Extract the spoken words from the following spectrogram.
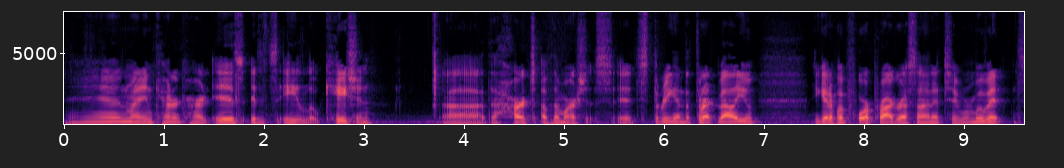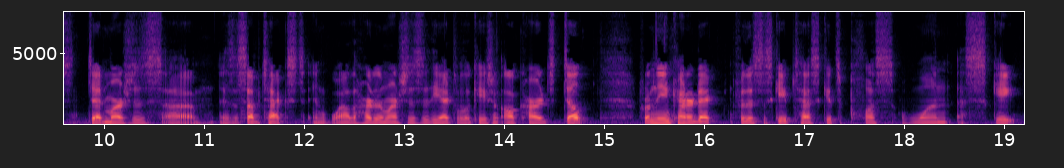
And my encounter card is it's a location. Uh, the Heart of the Marshes. It's three on the threat value. You got to put four progress on it to remove it. It's Dead Marshes uh, is a subtext, and while the Heart of the Marshes is the active location, all cards dealt from the encounter deck for this escape test gets plus one escape.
